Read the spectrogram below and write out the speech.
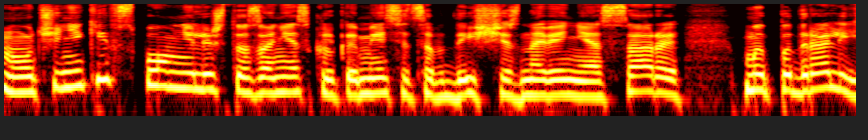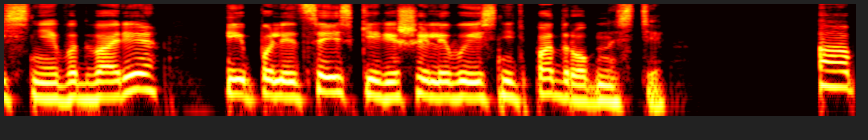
Но ученики вспомнили, что за несколько месяцев до исчезновения Сары мы подрались с ней во дворе, и полицейские решили выяснить подробности. «А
